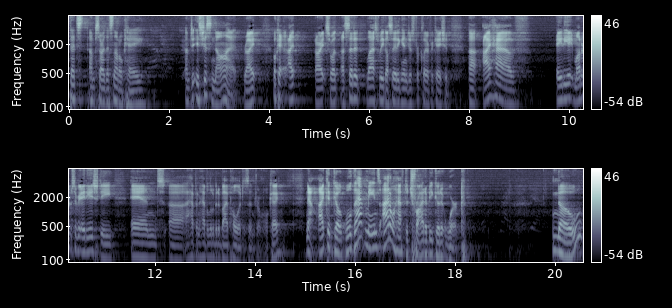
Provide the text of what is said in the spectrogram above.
that's, I'm sorry, that's not okay. I'm j- it's just not, right? Okay, I, all right, so I, I said it last week. I'll say it again just for clarification. Uh, I have 88 moderate severe ADHD, and uh, I happen to have a little bit of bipolar syndrome, okay? Now, I could go, well, that means I don't have to try to be good at work. No.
